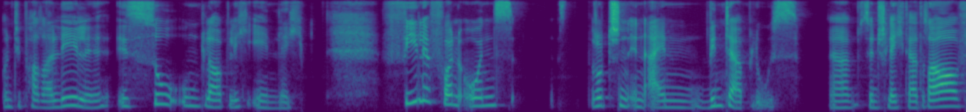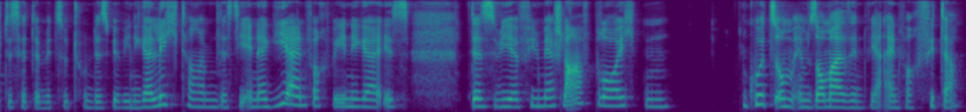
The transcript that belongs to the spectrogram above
und die Parallele ist so unglaublich ähnlich. Viele von uns rutschen in einen Winterblues, ja, sind schlechter drauf. Das hat damit zu tun, dass wir weniger Licht haben, dass die Energie einfach weniger ist, dass wir viel mehr Schlaf bräuchten. Kurzum, im Sommer sind wir einfach fitter.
